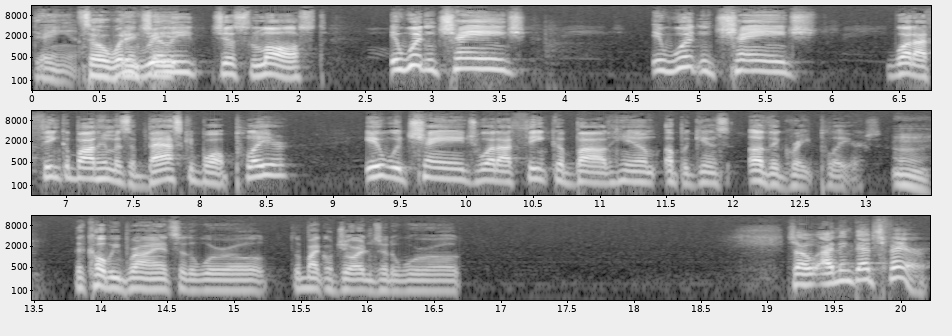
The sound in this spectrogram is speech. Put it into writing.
damn. So it wouldn't he really change- just lost. It wouldn't change. It wouldn't change what I think about him as a basketball player. It would change what I think about him up against other great players, Mm. the Kobe Bryants of the world, the Michael Jordans of the world. So I think that's fair.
